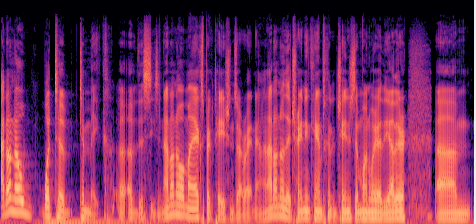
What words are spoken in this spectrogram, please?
I don't know what to to make uh, of this season. I don't know what my expectations are right now, and I don't know that training camp's going to change them one way or the other. Um,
